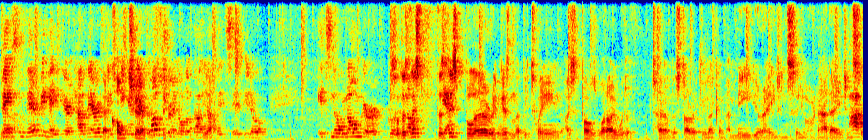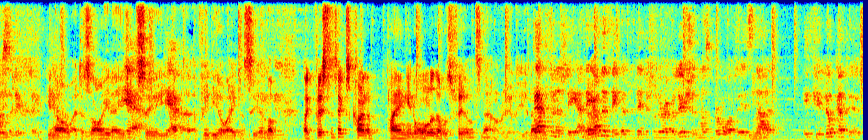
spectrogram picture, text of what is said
Yeah. based on their behavior and how they're Their thinking culture, and their culture thi- and all of that. yeah. It's it, you know, it's no longer good So there's this there's Yeah. this blurring, isn't there, between I suppose what I would have termed historically like a, a media agency or an ad agency, Absolutely. you yeah. know, a design agency, yeah. A, a video agency, a lot Mhm. like Vistatec's kind of playing in all of those fields now, really. You know. Definitely. And the other thing that the digital revolution has brought is Mm. that if you look at it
